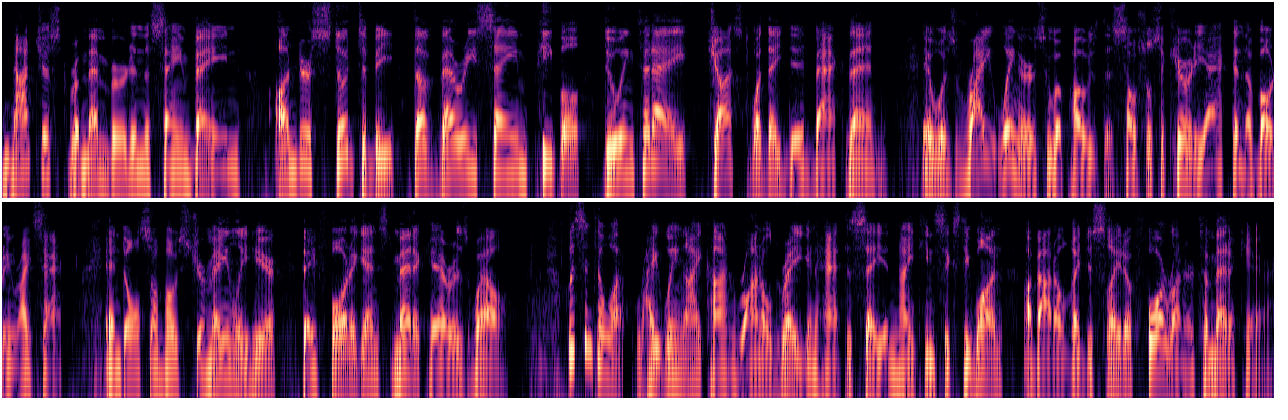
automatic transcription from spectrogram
Not just remembered in the same vein, understood to be the very same people doing today just what they did back then. It was right wingers who opposed the Social Security Act and the Voting Rights Act. And also, most germanely here, they fought against Medicare as well. Listen to what right wing icon Ronald Reagan had to say in 1961 about a legislative forerunner to Medicare.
